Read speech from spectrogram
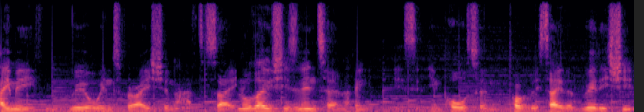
Amy, real inspiration, I have to say. And although she's an intern, I think it's important probably say that really she,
